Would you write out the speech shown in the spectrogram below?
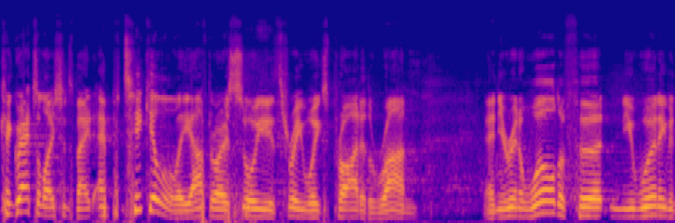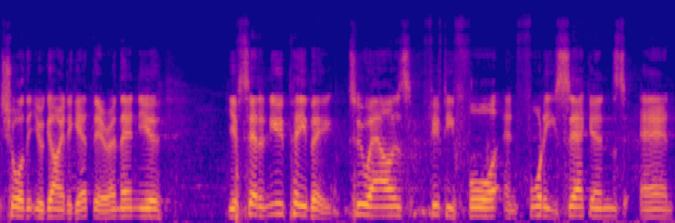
congratulations, mate, and particularly after I saw you three weeks prior to the run, and you're in a world of hurt, and you weren't even sure that you were going to get there, and then you you've set a new PB, two hours, 54 and 40 seconds, and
